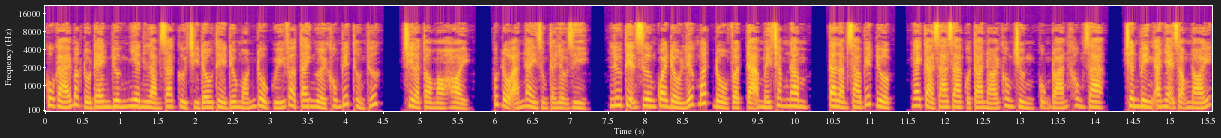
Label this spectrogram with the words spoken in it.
Cô gái mặc đồ đen đương nhiên làm ra cử chỉ đâu thể đưa món đồ quý vào tay người không biết thưởng thức, chỉ là tò mò hỏi, bức đồ án này dùng tài liệu gì? Lưu Tiện Dương quay đầu liếc mắt đồ vật đã mấy trăm năm, ta làm sao biết được, ngay cả gia gia của ta nói không chừng cũng đoán không ra. Trần Bình An nhẹ giọng nói,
